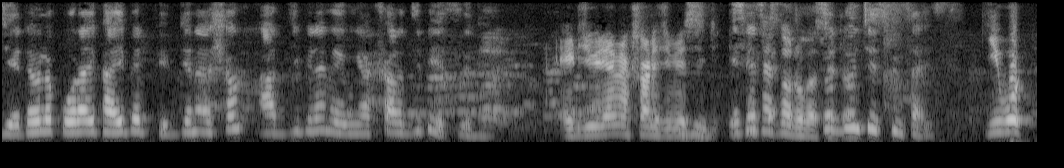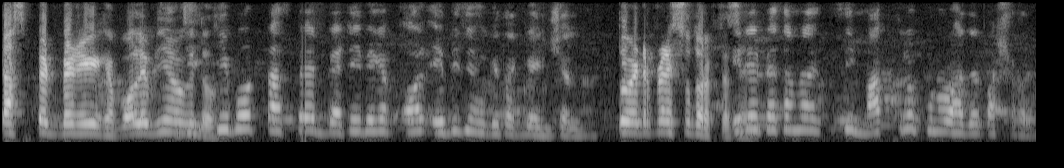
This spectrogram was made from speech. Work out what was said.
জি এটা হলো কোরাই ফাইভ এর ফিফথ জেনারেশন আট জিবি র্যাম এবং একশো আট GB SSD eight GB RAM একশো আট জিবি এসএসডি এটা সাইজ কত আছে চোদ্দ ইঞ্চি screen size keyboard touchpad battery backup all everything হবে তো keyboard touchpad battery backup all everything okay থাকবে ইনশাআল্লাহ তো এটার প্রাইস কত রাখতেছে এটার প্রাইস আমরা রাখছি মাত্র পনেরো হাজার পাঁচশো টাকা।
